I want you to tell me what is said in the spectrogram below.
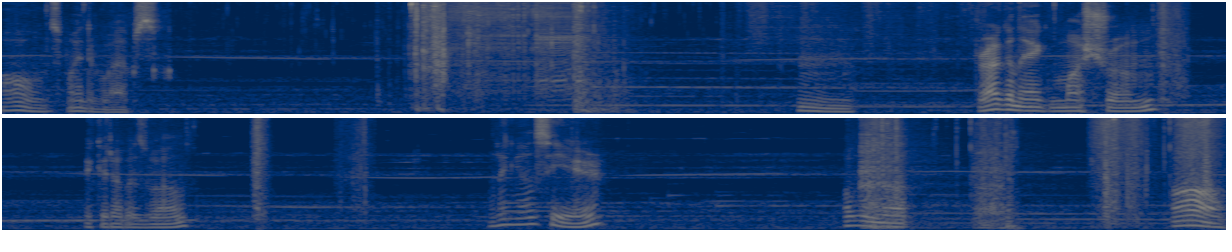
Oh, spider webs. Hmm. Dragon egg mushroom. Pick it up as well. Nothing else here. Probably not. Oh.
